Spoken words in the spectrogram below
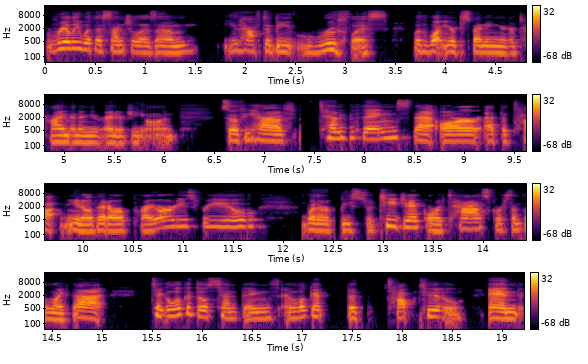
really, with essentialism, you have to be ruthless with what you're spending your time and your energy on. So if you have 10 things that are at the top, you know, that are priorities for you, whether it be strategic or a task or something like that, take a look at those 10 things and look at the top two and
